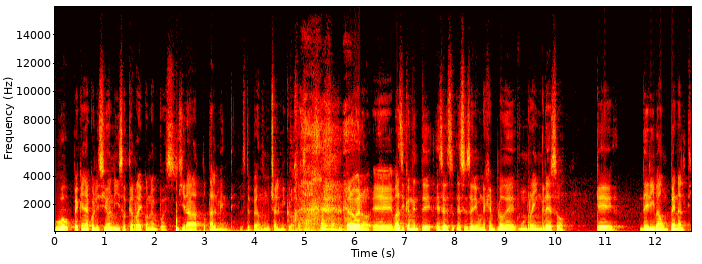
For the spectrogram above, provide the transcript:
hubo pequeña colisión y hizo que Raikkonen pues girara totalmente. Le estoy pegando mucho al micro. pero bueno, eh, básicamente ese, es- ese sería un ejemplo de un reingreso que deriva un penalti.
